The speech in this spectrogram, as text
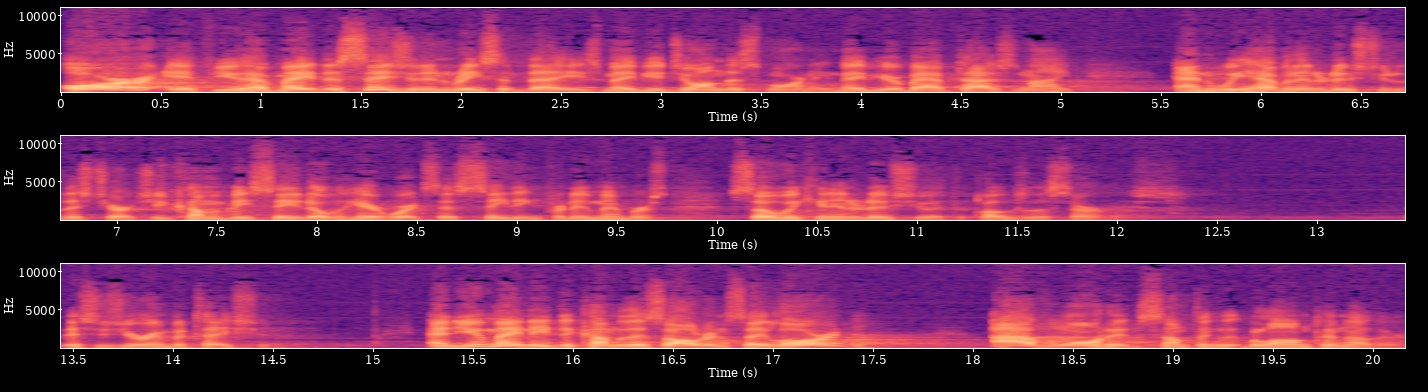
Or if you have made a decision in recent days, maybe you joined this morning, maybe you're baptized tonight, and we haven't introduced you to this church, you come and be seated over here where it says seating for new members so we can introduce you at the close of the service. This is your invitation. And you may need to come to this altar and say, Lord, I've wanted something that belonged to another.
